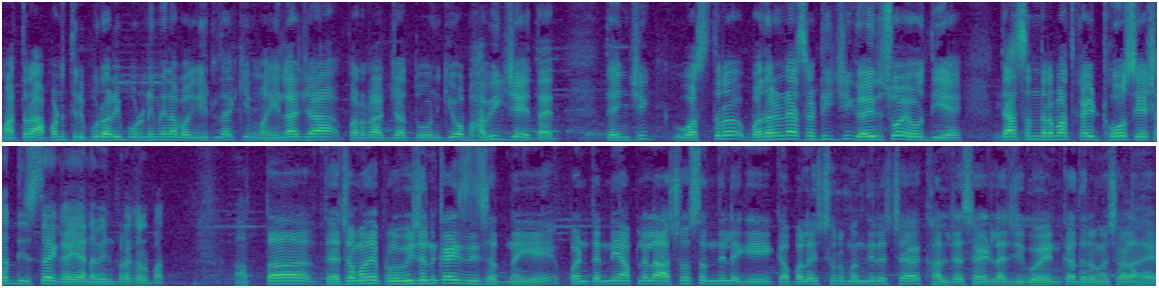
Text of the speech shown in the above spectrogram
मात्र आपण त्रिपुरारी पौर्णिमेला बघितलं की महिला ज्या परराज्यातून किंवा भाविक जे येत आहेत त्यांची वस्त्र बदलण्यासाठीची गैरसोय होती आहे त्या संदर्भात काही ठोस यशात दिसतंय का या नवीन प्रकल्पात? आत्ता त्याच्यामध्ये प्रोव्हिजन काहीच दिसत नाही आहे पण त्यांनी आपल्याला आश्वासन दिलं की कपालेश्वर मंदिराच्या खालच्या साईडला जी गोयंका धर्मशाळा आहे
